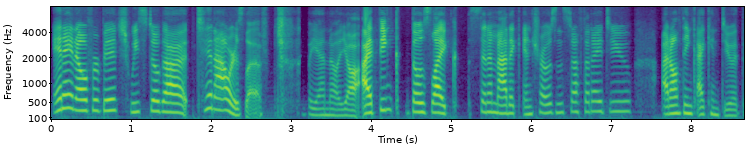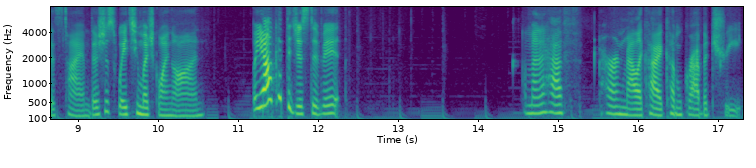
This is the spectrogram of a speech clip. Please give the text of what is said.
it ain't over, bitch. We still got 10 hours left. but yeah, no, y'all. I think those, like, cinematic intros and stuff that I do, I don't think I can do it this time. There's just way too much going on. But y'all get the gist of it. I'm gonna have her and Malakai come grab a treat.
